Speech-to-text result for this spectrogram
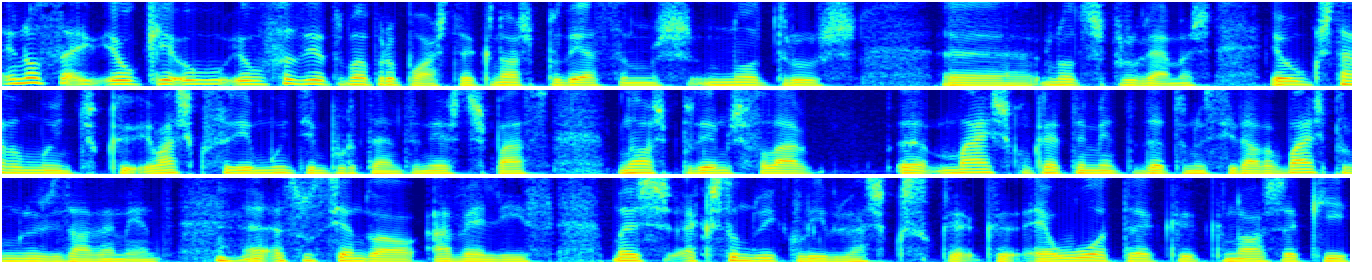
eu não sei, eu, eu, eu fazia-te uma proposta que nós pudéssemos, noutros, uh, noutros programas, eu gostava muito, que eu acho que seria muito importante neste espaço nós podermos falar mais concretamente da tonicidade, ou mais pormenorizadamente, uhum. uh, associando ao, à velhice, mas a questão do equilíbrio, acho que, que é outra que, que, nós aqui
